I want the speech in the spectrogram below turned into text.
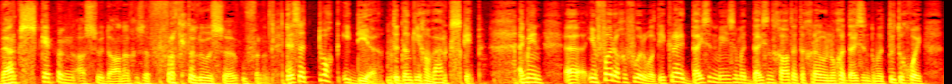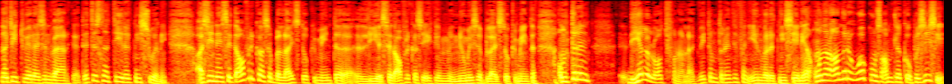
werkskepping as sodanig is 'n vrugtelose oefening. Dis 'n twak idee om te dink jy gaan werk skep. Ek meen, 'n uh, eenvoudige voorbeeld, jy kry 1000 mense met 1000 gate te grou en nog 1000 om dit toe te gooi, nou jy 2000 werke. Dit is natuurlik nie so nie. As jy net Suid-Afrika se beleidsdokumente lees, Suid-Afrika se ekonomiese beleidsdokumente, omtrent die hele lot van hulle, ek weet omtrent nie van een wat dit nie sê nie. Onder andere ook ons amptelike oppositie.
